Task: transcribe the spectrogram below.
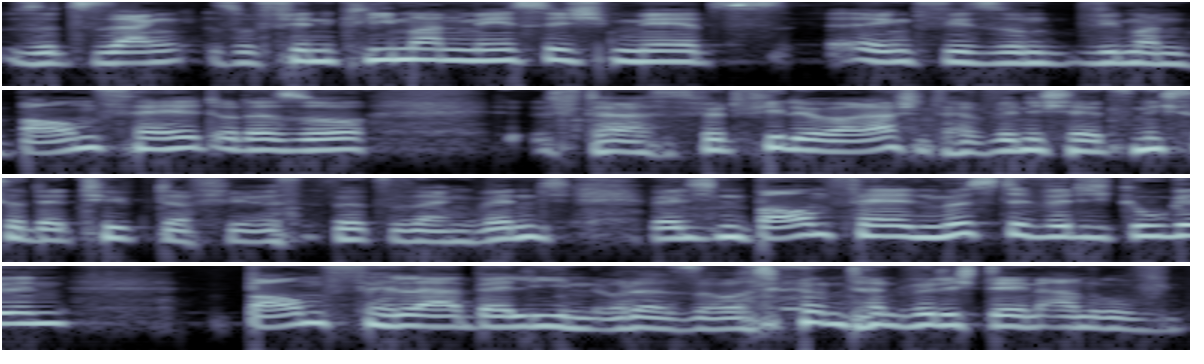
sozusagen so Finn Kliman-mäßig mir jetzt irgendwie so, wie man einen Baum fällt oder so, das wird viele überraschen. Da bin ich jetzt nicht so der Typ dafür, sozusagen. Wenn ich, wenn ich einen Baum fällen müsste, würde ich googeln Baumfäller Berlin oder so. Und dann würde ich den anrufen.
